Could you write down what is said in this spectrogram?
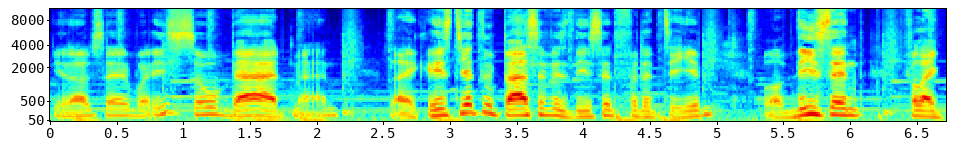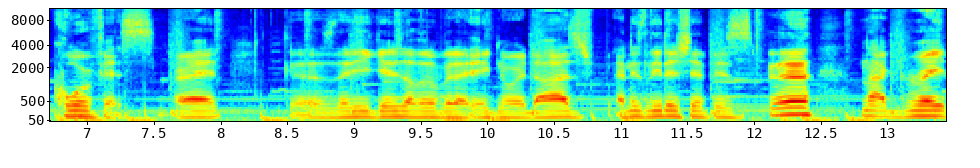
you know what I'm saying? But he's so bad, man. Like his tier 2 passive is decent for the team. Well, decent for like Corvus, right? Because then he gives a little bit of ignore dodge, and his leadership is eh, not great,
